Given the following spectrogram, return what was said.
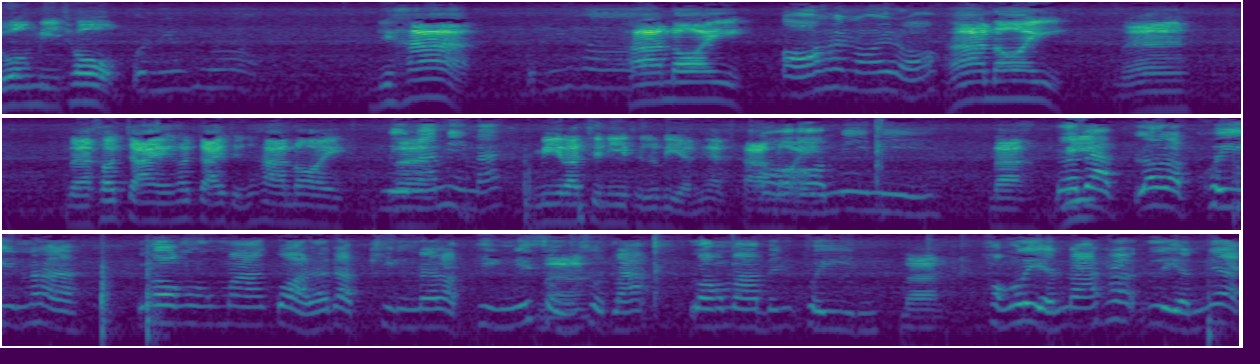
ดวงมีโชค วันนี้เพื่อที่ห้าวันที่ห้าฮานอย อ๋อห้าน้อยเหรอ ฮานอยนะ นะเข้าใจเข้าใจถึงฮานอยมีไหมนะมีไหมมีราชินีถือเหรียญไงฮาอ๋อนอยอ๋อมีมีนะระมีดับระดับควีนนะคะลองลงมากว่าระดับคิงระดับคิงนี่สูงสุดละลองมาเป็นควีนนะของเหรียญนะ ถ้าเหรียญเนี่ย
